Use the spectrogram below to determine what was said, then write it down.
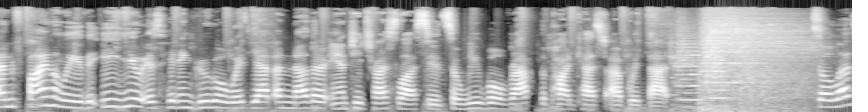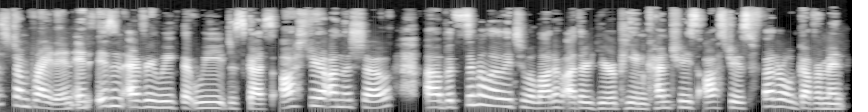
And finally, the EU is hitting Google with yet another antitrust lawsuit, so we will wrap the podcast up with that. So let's jump right in. It isn't every week that we discuss Austria on the show, uh, but similarly to a lot of other European countries, Austria's federal government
